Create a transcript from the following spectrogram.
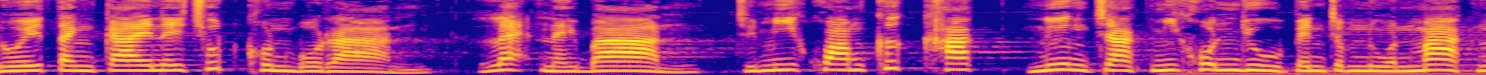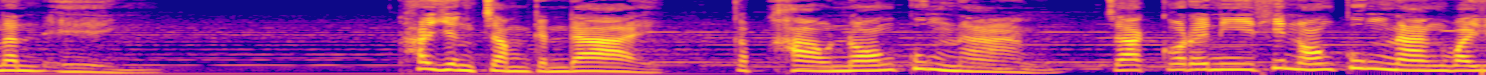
โดยแต่งกายในชุดคนโบราณ และในบ้านจะมีความคึกคัก เนื่องจากมีคนอยู่เป็นจำนวนมากนั่นเอง ถ้ายังจำกันได้ กับข่าวน้องกุ้งนาง จากกรณีที่น้องกุ้งนางวัย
